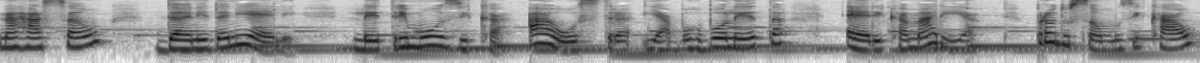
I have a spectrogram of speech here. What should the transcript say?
Narração: Dani Daniele. Letra e música: A Ostra e a Borboleta, Érica Maria. Produção musical:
